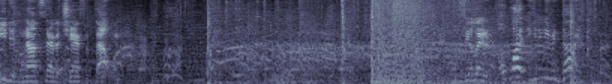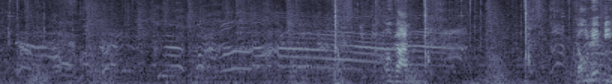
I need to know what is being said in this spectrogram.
He did not stand a chance with that one. See you later. Oh, what? He didn't even die. Oh, God. Don't hit me.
